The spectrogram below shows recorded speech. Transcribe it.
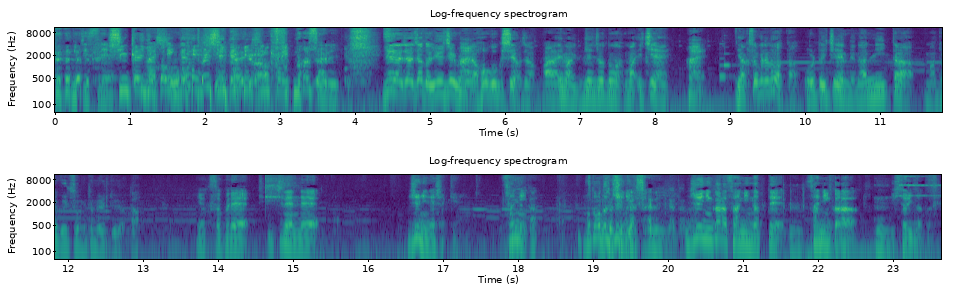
ミッチーですね。深海魚今深海、本当に深海、魚深海。まさに。いや、じゃあちょっと YouTube ではい報告してよ。じゃあ、あ今現状どうなの？まあ、1年？はい。約束でどうだった？俺と1年で何人いったら、まあ、独立を認めるっていうだった？約束で、1年で、10人でしたっけ ?3 人。もともと10人。3人になったの。10人から3人になって、うん3人からうん1。人になったんです。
